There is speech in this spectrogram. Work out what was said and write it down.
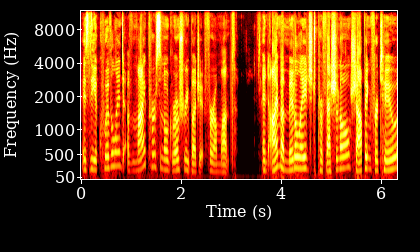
is the equivalent of my personal grocery budget for a month. And I'm a middle-aged professional shopping for two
